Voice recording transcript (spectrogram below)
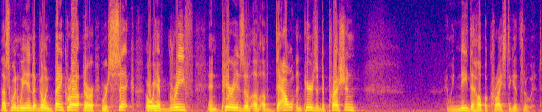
That's when we end up going bankrupt or we're sick or we have grief and periods of, of, of doubt and periods of depression. And we need the help of Christ to get through it.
